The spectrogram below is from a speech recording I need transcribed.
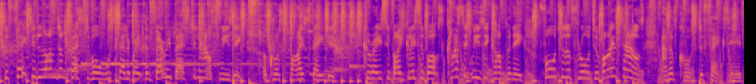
Defected London Festival will celebrate the very best in house music across five stages. Curated by Glitterbox, Classic Music Company, Four to the Floor, Divine Sounds, and of course, Defected.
